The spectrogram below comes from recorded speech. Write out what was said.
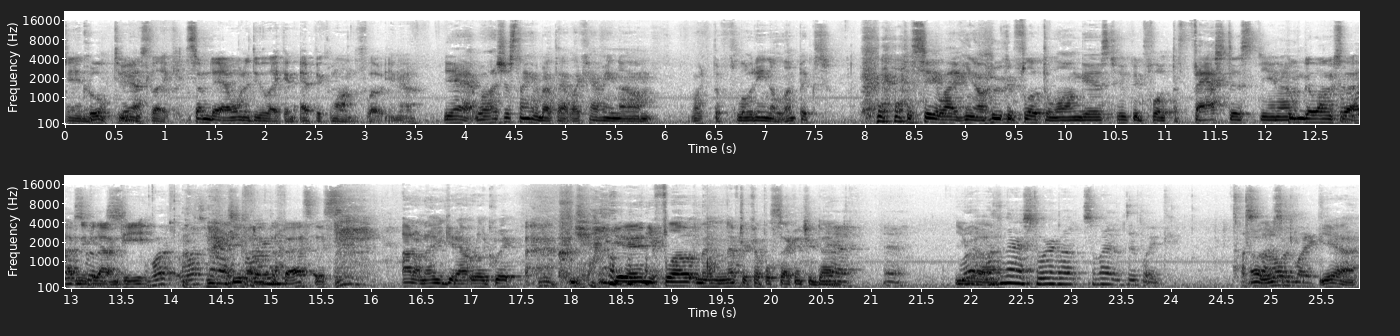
And Cool, to yeah. just like someday I want to do like an epic long float. You know. Yeah. Well, I was just thinking about that, like having um, like the floating Olympics. to see like you know who could float the longest, who could float the fastest. You know. Who can go longest without having to get out and pee? What, what's How do you float the fastest? I don't know. You get out really quick. you get in, you float, and then after a couple seconds, you're done. Yeah, yeah. You, What- uh, wasn't there a story about somebody that did like a Oh, solid there's like yeah,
